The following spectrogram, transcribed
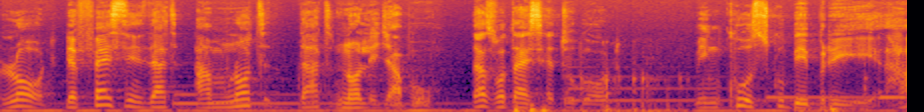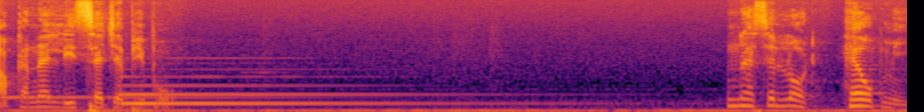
Lord, the first thing is that I'm not that knowledgeable. That's what I said to God. How can I lead such a people? And I said, Lord, help me.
